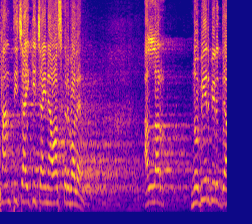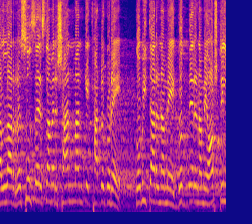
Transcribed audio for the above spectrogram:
শান্তি চাই কি চাই না, আওয়াজ করে বলেন। আল্লাহর নবীর বিরুদ্ধে আল্লাহর রসুল ইসলামের সম্মানকে খাটো করে কবিতার নামে, গদ্যের নামে অশ্লীল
